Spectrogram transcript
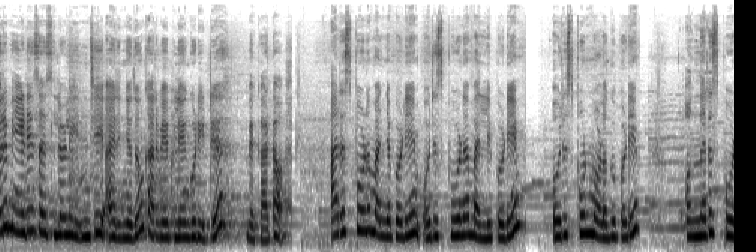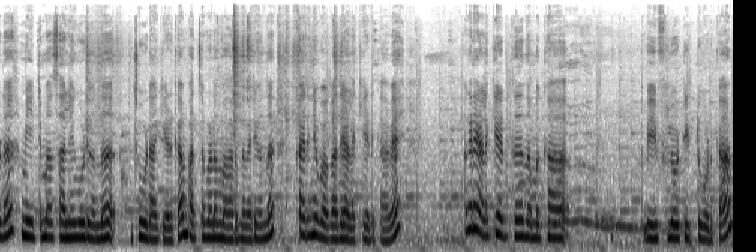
ഒരു മീഡിയം സൈസിലുള്ള ഇഞ്ചി അരിഞ്ഞതും കറിവേപ്പിലയും കൂടി ഇട്ട് വെക്കാം കേട്ടോ അര സ്പൂണ് മഞ്ഞൾപ്പൊടിയും ഒരു സ്പൂണ് മല്ലിപ്പൊടിയും ഒരു സ്പൂൺ മുളക് പൊടിയും ഒന്നര സ്പൂണ് മീറ്റ് മസാലയും കൂടി ഒന്ന് ചൂടാക്കിയെടുക്കാം. പച്ചമണം മാറുന്നവരെ ഒന്ന് കരിഞ്ഞു പോകാതെ ഇളക്കിയെടുക്കാവേ. അങ്ങനെ ഇളക്കിയെടുത്ത് നമുക്ക് ആ ബീഫിലോട്ട് ഇട്ട് കൊടുക്കാം.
